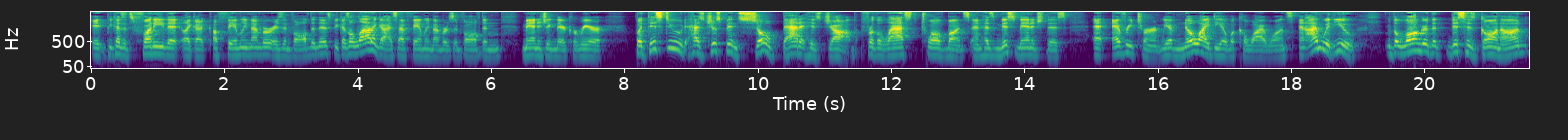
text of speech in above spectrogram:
it because it's funny that like a, a family member is involved in this because a lot of guys have family members involved in managing their career. But this dude has just been so bad at his job for the last 12 months and has mismanaged this at every turn. We have no idea what Kawhi wants. And I'm with you. The longer that this has gone on,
